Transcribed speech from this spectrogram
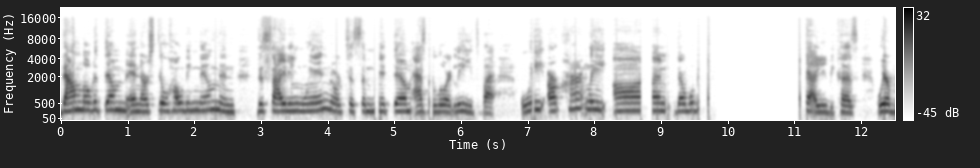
downloaded them and are still holding them and deciding when or to submit them as the Lord leads. But we are currently on, there will be tell you because we're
